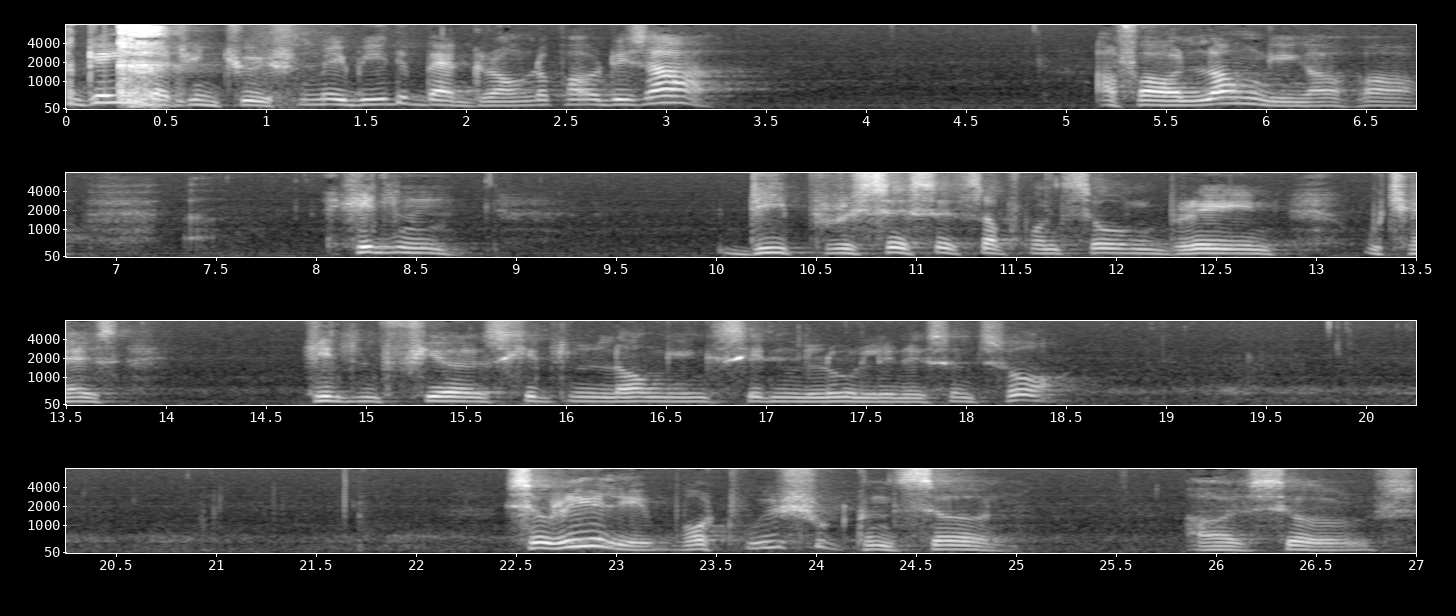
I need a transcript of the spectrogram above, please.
Again, that intuition may be the background of our desire, of our longing, of our uh, hidden deep recesses of one's own brain, which has hidden fears, hidden longings, hidden loneliness, and so on. So, really, what we should concern ourselves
